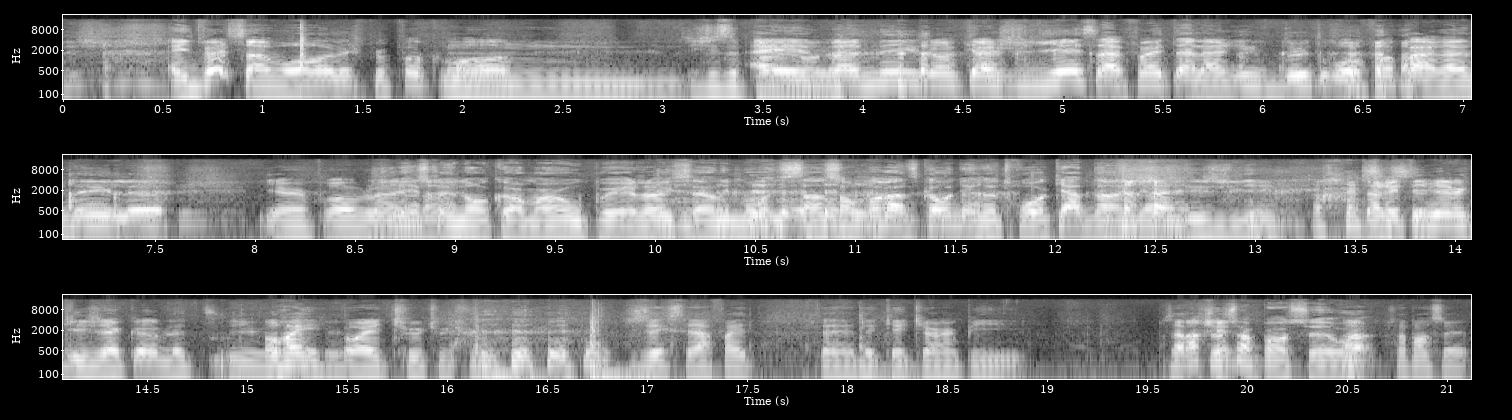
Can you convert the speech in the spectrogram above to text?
C'est- Hey, il devait le savoir, là, je peux pas croire. Hmm, je sais pas. Hey, une année, genre, quand Julien, sa fête, elle arrive deux, trois fois par année, là, il y a un problème. Julien, c'est un nom commun. Au pire, genre, ils s'en ils s'en sont pas rendus compte. Il y en a 3-4 dans la gang des Julien. T'aurais été mieux avec les Jacob là-dessus. Ouais, ouais, true, true, true. je disais que c'est la fête de, de quelqu'un, puis ça marchait. Ça, ça passait, ouais, ouais, ça passait.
